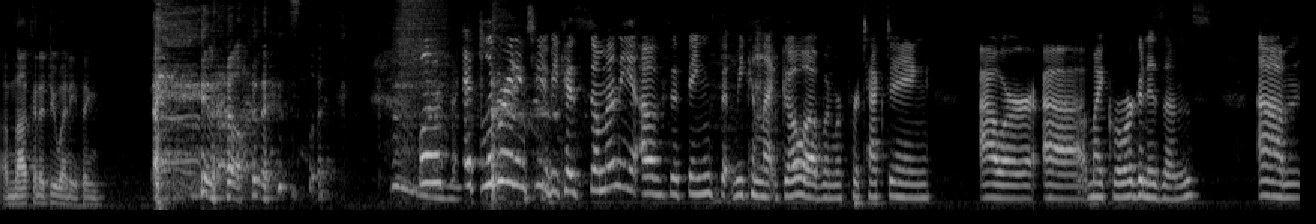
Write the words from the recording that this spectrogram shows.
I'm not going to do anything. you know, and it's like, well, it's, it's liberating too because so many of the things that we can let go of when we're protecting our uh, microorganisms, um,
